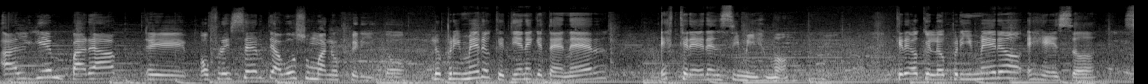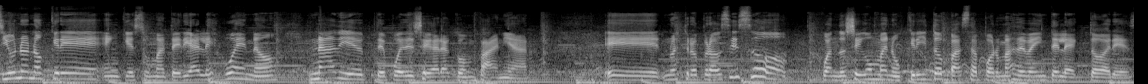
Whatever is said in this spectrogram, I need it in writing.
alguien para eh, ofrecerte a vos un manuscrito. Lo primero que tiene que tener es creer en sí mismo. Creo que lo primero es eso. Si uno no cree en que su material es bueno, nadie te puede llegar a acompañar. Eh, nuestro proceso, cuando llega un manuscrito, pasa por más de 20 lectores.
